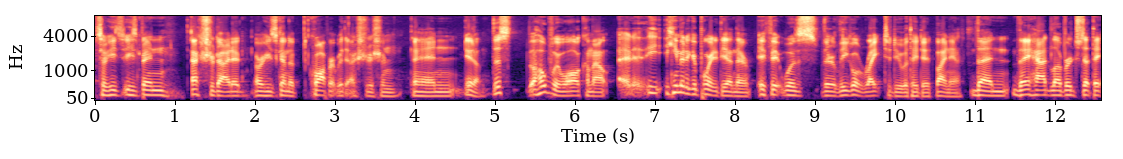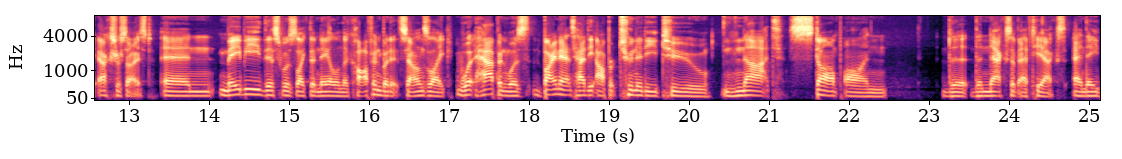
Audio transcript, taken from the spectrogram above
So he's he's been extradited or he's going to cooperate with the extradition. And, you know, this hopefully will all come out. He, he made a good point at the end there. If it was their legal right to do what they did, Binance, then they had leverage that they exercised. And maybe this was like the nail in the coffin, but it sounds like what happened was Binance had the opportunity to not stomp on the the necks of FTX, and they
